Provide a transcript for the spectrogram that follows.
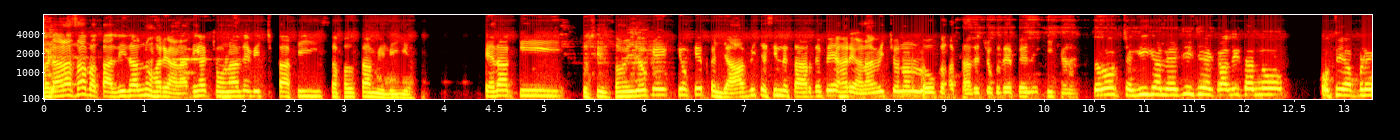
ਵਡਾਲਾ ਸਾਹਿਬ ਅਕਾਲੀ ਦਲ ਨੂੰ ਹਰਿਆਣਾ ਦੀਆਂ ਚੋਣਾਂ ਦੇ ਵਿੱਚ ਕਾਫੀ ਸਫਲਤਾ ਮਿਲੀ ਹੈ। ਇਹਦਾ ਕੀ ਤੁਸੀਂ ਸਮਝਦੇ ਹੋ ਕਿ ਕਿਉਂਕਿ ਪੰਜਾਬ ਵਿੱਚ ਅਸੀਂ ਨਕਾਰਦੇ ਪਏ ਹਰਿਆਣਾ ਵਿੱਚ ਉਹਨਾਂ ਨੂੰ ਲੋਕ ਹੱਥਾਂ ਤੇ ਚੁੱਕਦੇ ਪਏ ਨੇ ਕੀ ਕਹਿਣਾ? ਚਲੋ ਚੰਗੀ ਗੱਲ ਹੈ ਜੀ ਜੇ ਅਕਾਲੀ ਦਲ ਨੂੰ ਉੱਥੇ ਆਪਣੇ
